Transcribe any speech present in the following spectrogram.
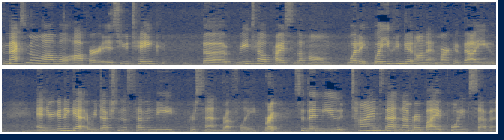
the maximum allowable offer is you take the retail price of the home, what it, what you can get on it at market value, and you're going to get a reduction of seventy percent roughly. right? So then you times that number by 0.7.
